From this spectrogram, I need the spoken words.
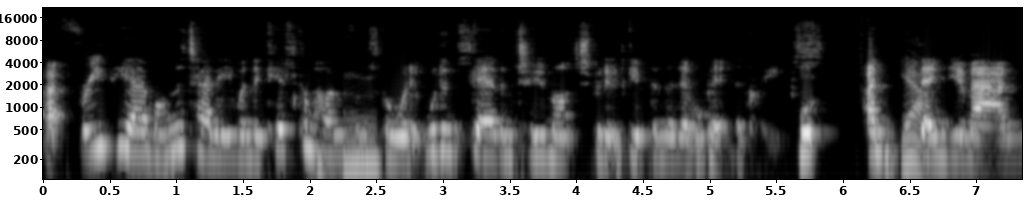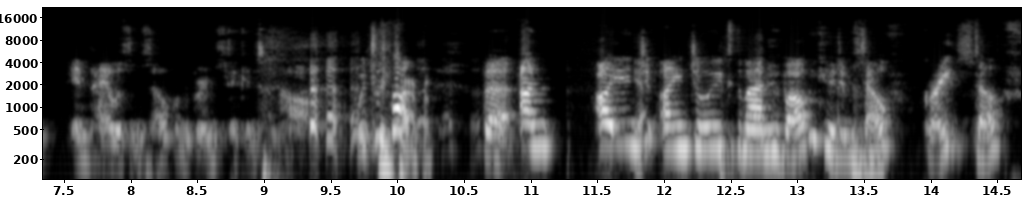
at 3 pm on the telly when the kids come home Mm-hmm. from school and it wouldn't scare them too much, but it would give them a little bit of the creeps. Well- and Yeah. then your man impales himself on a broomstick into the car, which was Things fun. But and I enjo- I enjoyed the man who barbecued himself. Great stuff.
